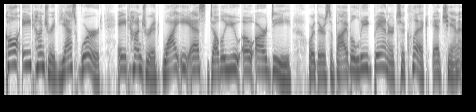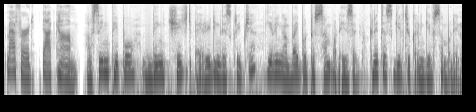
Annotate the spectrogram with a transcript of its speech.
Call 800 Yes Word, 800 Y E S W O R D, or there's a Bible League banner to click at janetmefford.com. I've seen people being changed by reading the scripture. Giving a Bible to somebody is the greatest gift you can give somebody in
